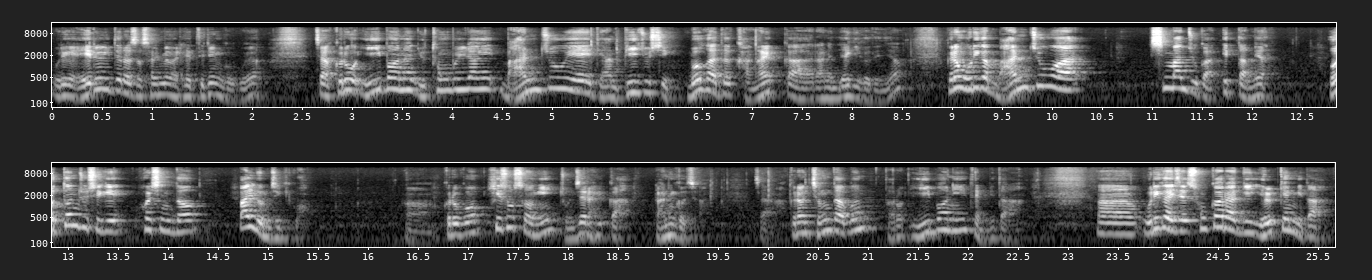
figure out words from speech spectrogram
우리가 예를 들어서 설명을 해 드린 거고요. 자 그리고 2번은 유통 물량이 만주에 대한 B 주식 뭐가 더 강할까 라는 얘기거든요. 그럼 우리가 만주와 10만 주가 있다면 어떤 주식이 훨씬 더 빨리 움직이고 그리고 희소성이 존재를 할까 라는 거죠. 자 그런 정답은 바로 2번이 됩니다. 어, 우리가 이제 손가락이 10개입니다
